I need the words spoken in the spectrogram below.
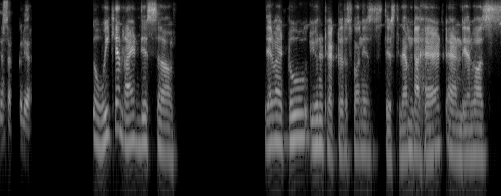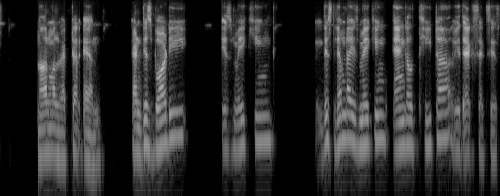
yes, sir, clear. So we can write this. Uh, there were two unit vectors. One is this lambda hat, and there was normal vector n. And this body is making this lambda is making angle theta with x-axis.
